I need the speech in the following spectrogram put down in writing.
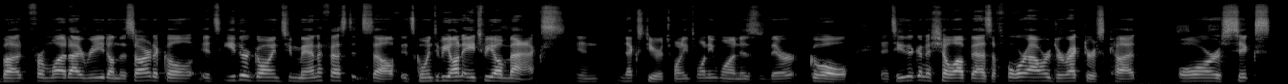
but from what I read on this article, it's either going to manifest itself. It's going to be on HBO Max in next year, 2021 is their goal, and it's either going to show up as a four-hour director's cut or six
